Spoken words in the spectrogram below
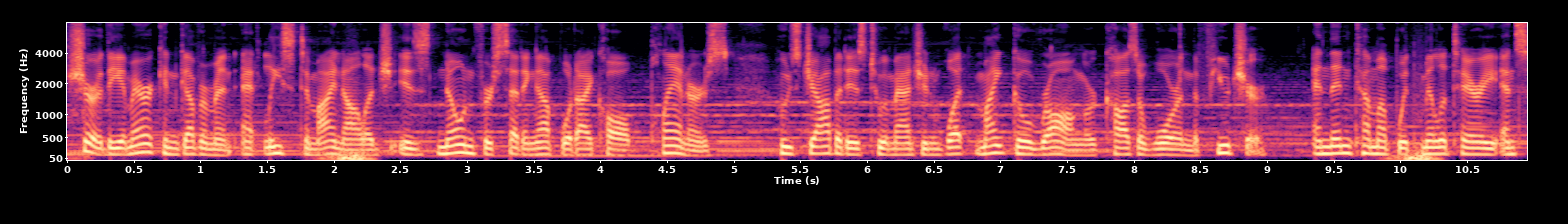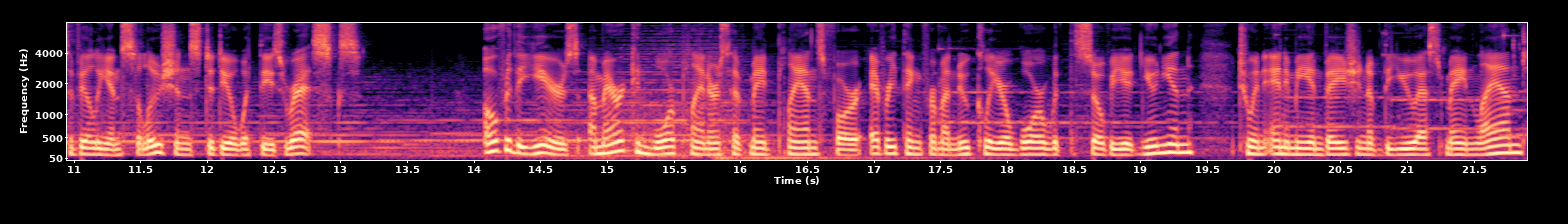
Sure, the American government, at least to my knowledge, is known for setting up what I call planners, whose job it is to imagine what might go wrong or cause a war in the future, and then come up with military and civilian solutions to deal with these risks. Over the years, American war planners have made plans for everything from a nuclear war with the Soviet Union to an enemy invasion of the US mainland,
